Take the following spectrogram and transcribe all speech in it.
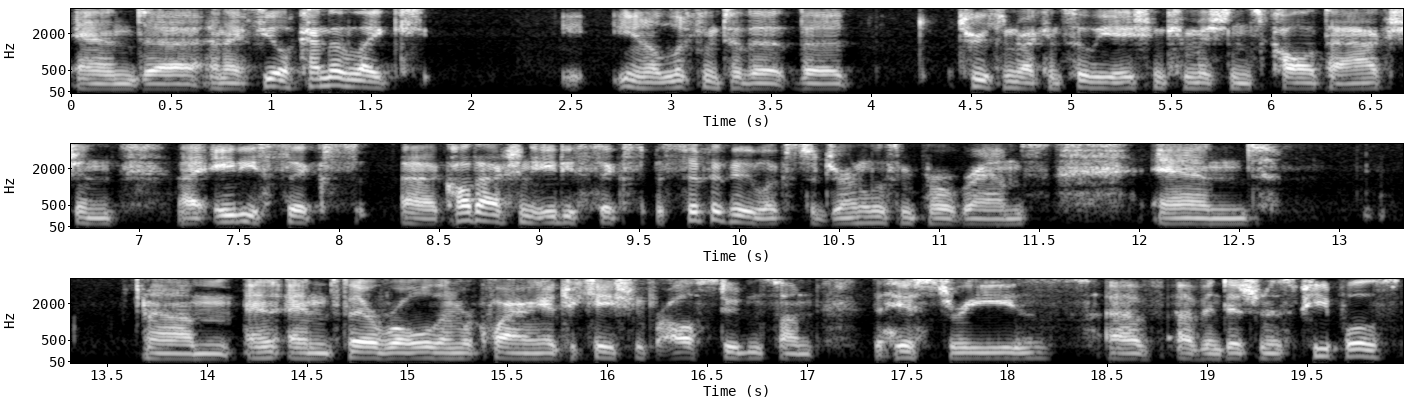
And uh, and I feel kind of like you know looking to the the Truth and Reconciliation Commission's call to action. Uh, 86 uh, call to action 86 specifically looks to journalism programs and um, and, and their role in requiring education for all students on the histories of, of Indigenous peoples.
